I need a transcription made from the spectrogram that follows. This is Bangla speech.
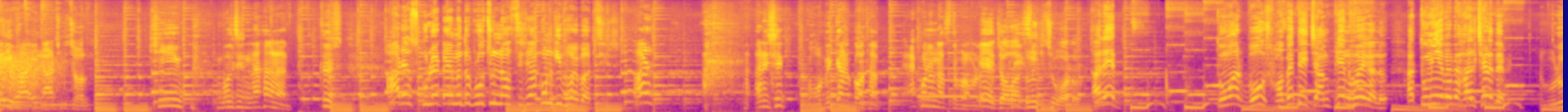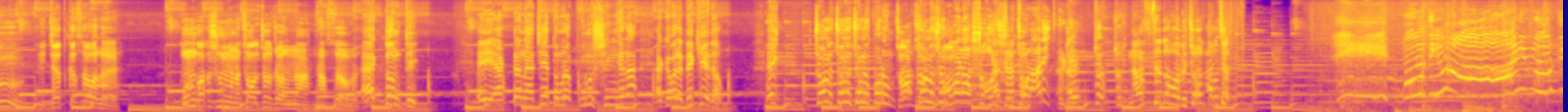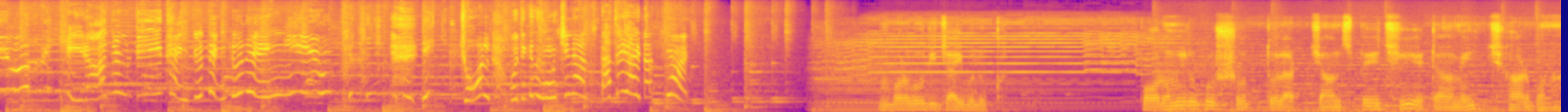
এই ভাই, নাচবি চল। কি বলছিস? না না তুই আরে স্কুলের টাইমে তো প্রচুর নাচছিস এখন কি ভয় পাচ্ছিস? আর আরে সে কবেকার কথা? এখনও নাচতে পারব না। এ জবা তুমি কিছু বলো। আরে তোমার বউ সবেতেই চ্যাম্পিয়ন হয়ে গেল আর তুমি এভাবে হাল ছেড়ে দেবে। গুরু ইজ্জত কাসা বলে। কোন কথা শুনব না? চল চল চল না নাচতে হবে। একদম ঠিক। এই একটা নাচে তোমরা পুরুষ সিংহেরা একেবারে দেখিয়ে দাও। এই চলো চলো চলো পড়ুন। চল চল সময় নষ্ট করিস না চল। আরে চল, চল। নাচতে তো হবে চল আচ্ছা। বৌদি ভাই ওইদিকে না তাড়াতাড়ি তাড়াতাড়ি বড় বৌদি যাই বলুক, পরমের উপর সত্য তোলার চান্স পেয়েছি, এটা আমি ছাড়বো না।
